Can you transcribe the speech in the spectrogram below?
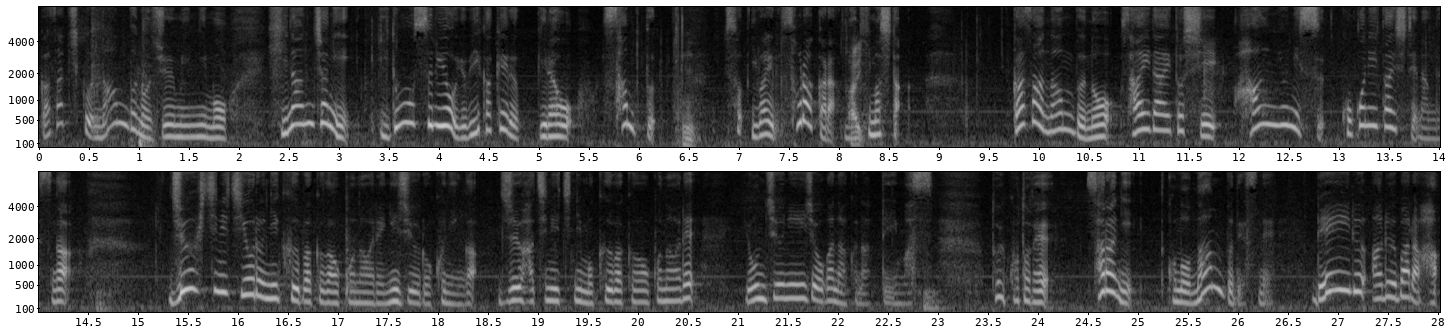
ガザ地区南部の住民にも避難所に移動するよう呼びかけるビラを散布、うん、いわゆる空から巻きました、はい、ガザ南部の最大都市ハンユニスここに対してなんですが17日夜に空爆が行われ26人が18日にも空爆が行われ40人以上が亡くなっています。うん、ということでさらにこの南部ですねレイル・アルバラハ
